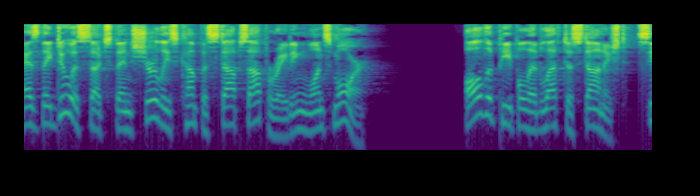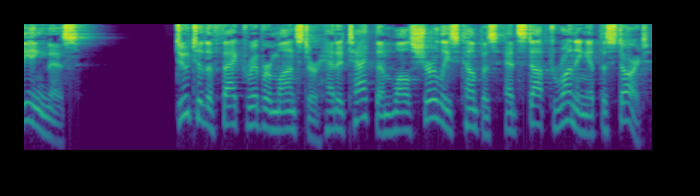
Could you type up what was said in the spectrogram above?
As they do as such then Shirley's compass stops operating once more. All the people had left astonished, seeing this. Due to the fact River Monster had attacked them while Shirley's compass had stopped running at the start.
